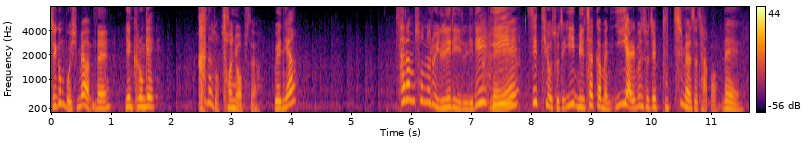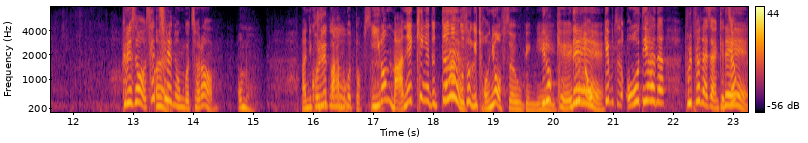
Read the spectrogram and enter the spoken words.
지금 보시면 네. 얜 그런 게 하나도 없어. 전혀 없어요. 왜냐? 사람 손으로 일일이 일일이 이 네. CTO 소재, 이 밀착감은 이 얇은 소재를 붙이면서 작업. 네. 그래서 색칠해 네. 놓은 것처럼 어머 아니 걸릴 거 아무것도 없어요. 이런 마네킹에도 뜨는 네. 구석이 전혀 없어요, 고객님. 이렇게 네. 그러면 어깨부터 어디 하나 불편하지 않겠죠? 네.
